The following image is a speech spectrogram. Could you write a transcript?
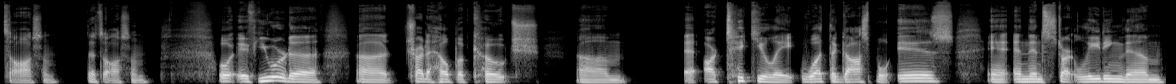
It's awesome. That's awesome. Well, if you were to uh, try to help a coach um, articulate what the gospel is, and, and then start leading them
